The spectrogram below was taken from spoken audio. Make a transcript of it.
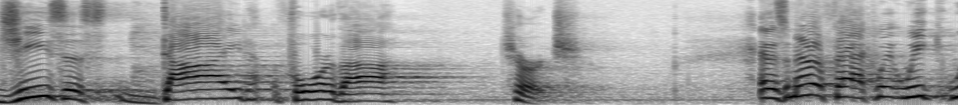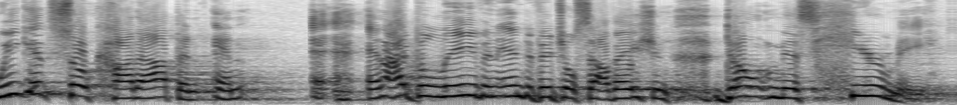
Jesus died for the church. And as a matter of fact, we, we, we get so caught up, and, and, and I believe in individual salvation. Don't mishear me.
